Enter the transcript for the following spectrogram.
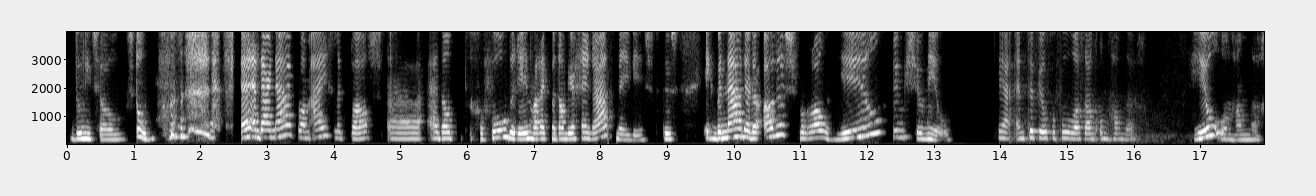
doe niet zo stom. en daarna kwam eigenlijk pas uh, dat gevoel erin waar ik me dan weer geen raad mee wist. Dus ik benaderde alles vooral heel functioneel. Ja, en te veel gevoel was dan onhandig. Heel onhandig.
